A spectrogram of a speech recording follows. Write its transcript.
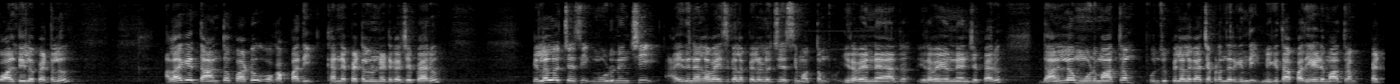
క్వాలిటీలో పెట్టలు. అలాగే దాంతోపాటు ఒక పది కన్నె పెట్టెలు ఉన్నట్టుగా చెప్పారు. పిల్లలు వచ్చేసి మూడు నుంచి ఐదు నెలల వయసు గల పిల్లలు వచ్చేసి మొత్తం ఇరవై ఉన్నాయి ఇరవై ఉన్నాయని చెప్పారు. దానిలో మూడు మాత్రం పుంజు పిల్లలుగా చెప్పడం జరిగింది. మిగతా పదిహేడు మాత్రం పెట్ట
